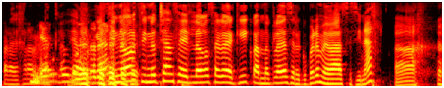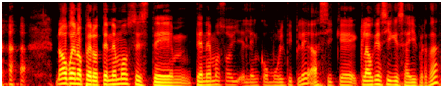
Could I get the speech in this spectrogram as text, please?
Para dejar hablar a Claudia. Porque si no, si no chance, luego salgo de aquí, cuando Claudia se recupere me va a asesinar. Ah, no, bueno, pero tenemos este, tenemos hoy elenco múltiple, así que Claudia sigues ahí, ¿verdad?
